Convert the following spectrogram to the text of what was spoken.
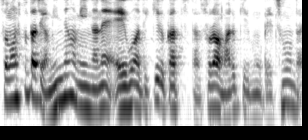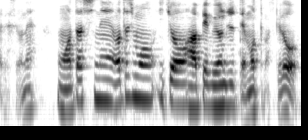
その人たちがみんながみんなね英語ができるかっつったらそれはまるっきりもう別問題ですよね。もう私ね私も一応840点持ってますけど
